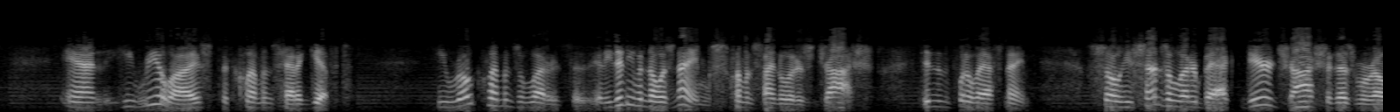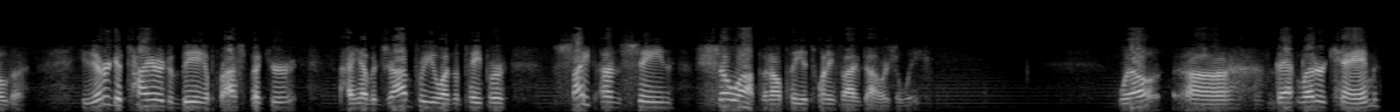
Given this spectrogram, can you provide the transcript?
And he realized that Clemens had a gift. He wrote Clemens a letter, and he didn't even know his name. Clemens signed the letters Josh, didn't even put a last name. So he sends a letter back, Dear Josh at Esmeralda, you ever get tired of being a prospector? I have a job for you on the paper. Sight unseen, show up and I'll pay you $25 a week. Well, uh, that letter came.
